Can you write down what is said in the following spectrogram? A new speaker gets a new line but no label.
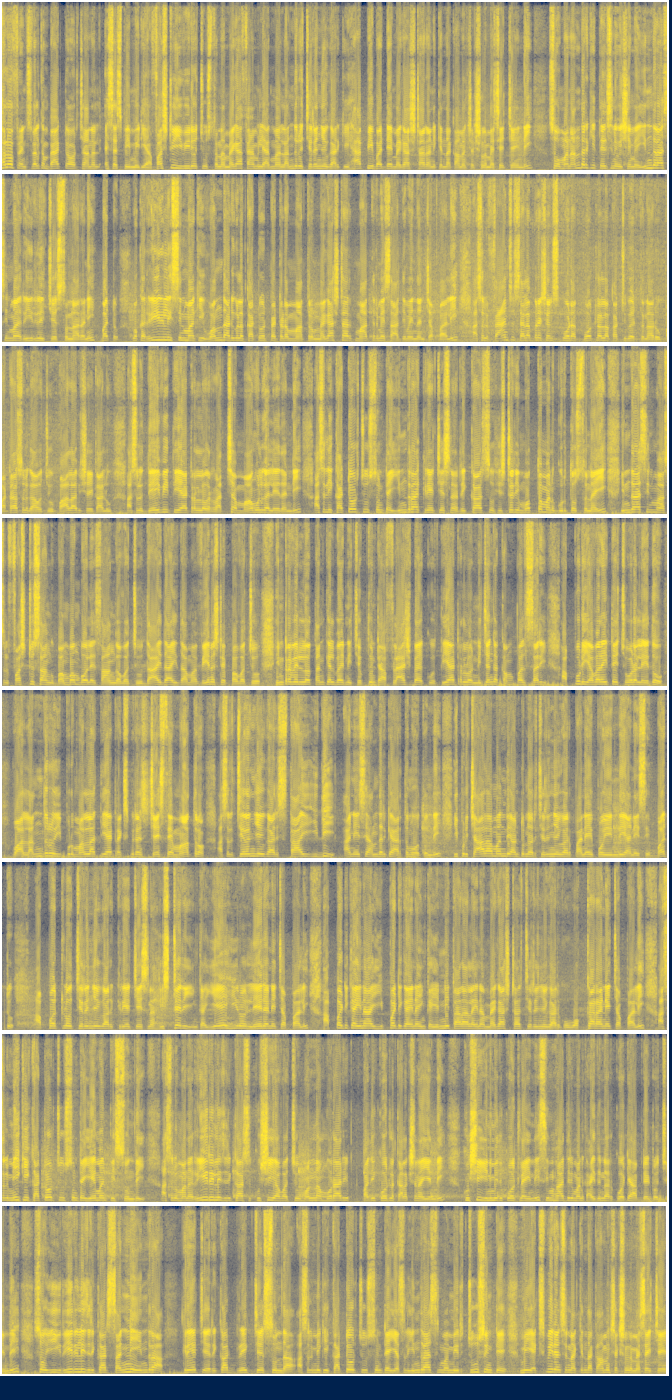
Hello friends welcome back to our channel SSP media first ఈ video చూస్తున్న mega family అభిమానులందరూ చిరంజీవి గారికి happy birthday mega star అని కింద కామెంట్ సెక్షన్లో మెసేజ్ చేయండి. సో మనందరికీ తెలిసిన విషయమే ఇందిరా సినిమా రీ రిలీజ్ చేస్తున్నారని బట్ ఒక రీ రిలీజ్ సినిమాకి వంద అడుగుల కట్అవుట్ పెట్టడం మాత్రం మెగాస్టార్కి మాత్రమే సాధ్యమైందని చెప్పాలి. అసలు ఫ్యాన్స్ సెలబ్రేషన్స్ కూడా కోట్లలో ఖర్చు పెడుతున్నారు. పటాసులు కావచ్చు పాలాభిషేకాలు అసలు దేవి థియేటర్లో రచ్చ మామూలుగా లేదండి. అసలు ఈ కట్అవుట్ చూస్తుంటే ఇందిరా క్రియేట్ చేసిన రికార్డ్స్ హిస్టరీ మొత్తం మనకు గుర్తొస్తున్నాయి. ఇందిరా సినిమా అసలు first song Bum Bole song అవ్వచ్చు దాయి దాయి దామా వీణ స్టెప్ అవ్వచ్చు. ఇంటర్వెల్లో తనికెల్ బైర్ని చెప్తుంటే ఆ ఫ్లాష్ బ్యాక్ థియేటర్లో నిజంగా కంపల్సరీ అప్పుడు ఎవరైతే చూడలేదో వాళ్ళందరూ ఇప్పుడు మళ్ళీ థియేటర్ ఎక్స్పీరియన్స్ చేస్తే మాత్రం అసలు చిరంజీవి గారి స్థాయి ఇది అనేసి అందరికీ అర్థమవుతుంది. ఇప్పుడు చాలామంది అంటున్నారు చిరంజీవి గారు పని అయిపోయింది అనేసి. బట్ అప్పట్లో చిరంజీవి గారు క్రియేట్ చేసిన హిస్టరీ ఇంకా ఏ హీరో లేరనే చెప్పాలి. అప్పటికైనా ఇప్పటికైనా ఇంకా ఎన్ని తరాలైనా మెగాస్టార్ చిరంజీవి గారికి ఒక్కరనే చెప్పాలి. అసలు మీకు ఈ కట్అవుట్ చూస్తుంటే ఏమనిపిస్తుంది? అసలు మన రీ రిలీజ్ రికార్డ్స్ ఖుషి అవ్వచ్చు. మొన్న మురారి పది కోట్ల కలెక్షన్ అయ్యింది. ఖుషి ఎనిమిది కోట్లు అయింది. సింహాద్రి మనకు ఐదున్నర కోటి అప్డేట్ వచ్చింది. సో ఈ రీ రిలీజ్ రికార్డ్స్ అన్నీ ఇంద్రా క్రియేట్ చే రికార్డ్ బ్రేక్ చేస్తుందా? అసలు మీకు ఈ కట్అవుట్ చూస్తుంటే అసలు ఇంద్రా సినిమా మీరు చూసింటే మీ ఎక్స్పీరియన్స్ నా కింద కామెంట్ సెక్షన్లో మెసేజ్ చేయండి.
